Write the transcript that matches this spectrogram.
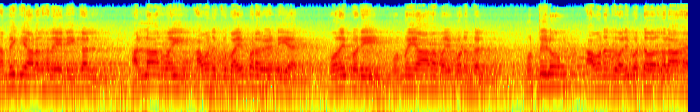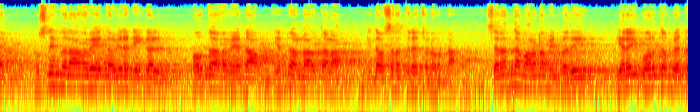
நம்பிக்கையாளர்களே நீங்கள் அல்லாஹுவை அவனுக்கு பயப்பட வேண்டிய முறைப்படி உண்மையாக பயப்படுங்கள். முற்றிலும் அவனுக்கு வழிபட்டவர்களாக முஸ்லிம்களாகவே தவிர நீங்கள் மௌத்தாக வேண்டாம் என்று அல்லாஹாலா இந்த வசனத்தில் சொல்லுகின்றான். சிறந்த மரணம் என்பது இறை பொருத்தம் பெற்ற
